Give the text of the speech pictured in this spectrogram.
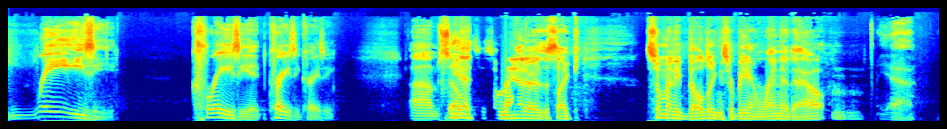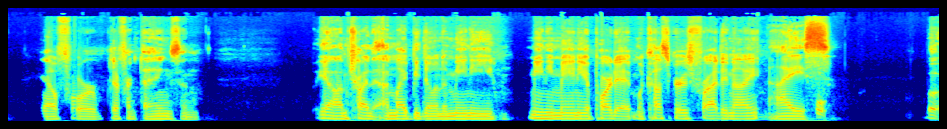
be crazy. Crazy, it crazy, crazy. Um so yeah, it's just a matter. It's like so many buildings are being rented out, and, yeah. you know, for different things, and yeah, I'm trying to. I might be doing a mini mini mania party at McCusker's Friday night. Nice. Oh,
